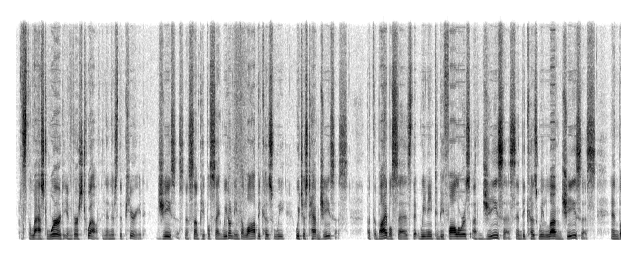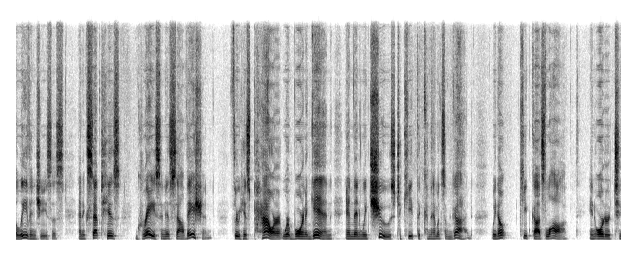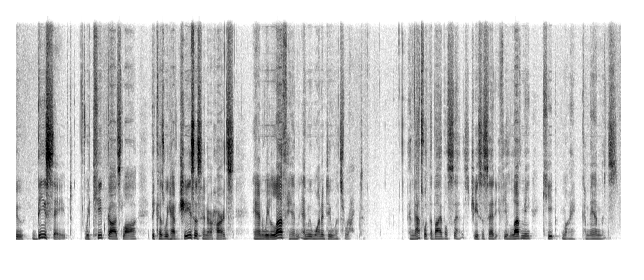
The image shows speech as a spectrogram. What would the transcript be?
it's the last word in verse 12, and then there's the period, Jesus. Now some people say we don't need the law because we, we just have Jesus. But the Bible says that we need to be followers of Jesus, and because we love Jesus and believe in Jesus and accept his grace and his salvation, through his power, we're born again, and then we choose to keep the commandments of God. We don't keep God's law in order to be saved. We keep God's law because we have Jesus in our hearts and we love him and we want to do what's right. And that's what the Bible says. Jesus said, if you love me, keep my commandments.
